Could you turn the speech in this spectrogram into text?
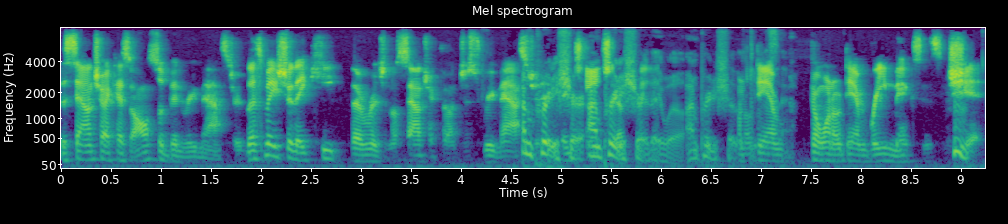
The soundtrack has also been remastered. Let's make sure they keep the original soundtrack though, just remastered. I'm pretty sure. I'm pretty sure they will. I'm pretty sure they will. damn don't want no damn remixes. Hmm. Shit.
